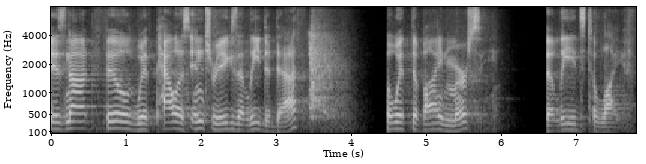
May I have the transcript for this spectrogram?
is not filled with palace intrigues that lead to death, but with divine mercy that leads to life.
